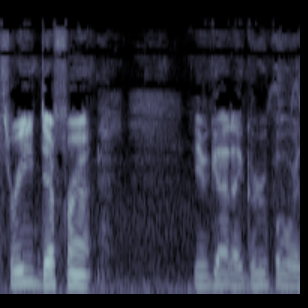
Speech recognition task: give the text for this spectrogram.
three different, you've got a group over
